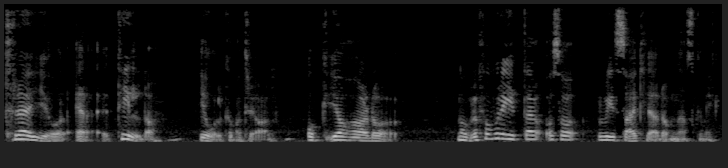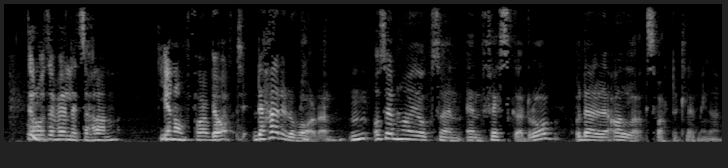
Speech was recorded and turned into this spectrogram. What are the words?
tröjor till då, i olika material. Och jag har då några favoriter och så recyclar jag dem ganska mycket. Det låter väldigt så här genomförbart. Ja, det här är då vardagen. Mm. Och sen har jag också en, en festgarderob och där är alla svarta klänningar.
